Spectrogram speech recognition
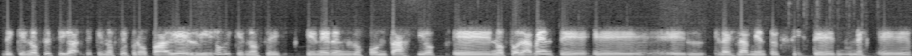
de que no se siga, de que no se propague el virus y que no se generen los contagios. Eh, no solamente eh, el, aislamiento existe en, eh,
